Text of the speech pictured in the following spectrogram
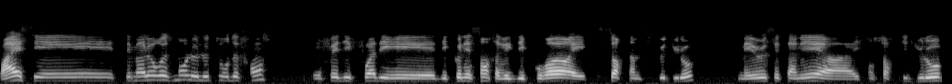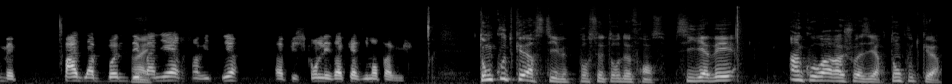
Ouais, c'est, c'est malheureusement le, le, Tour de France. On fait des fois des, des, connaissances avec des coureurs et qui sortent un petit peu du lot. Mais eux, cette année, euh, ils sont sortis du lot, mais pas de la bonne des manières, j'ai envie de dire, puisqu'on ne les a quasiment pas vus. Ton coup de cœur, Steve, pour ce Tour de France S'il y avait un coureur à choisir, ton coup de cœur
